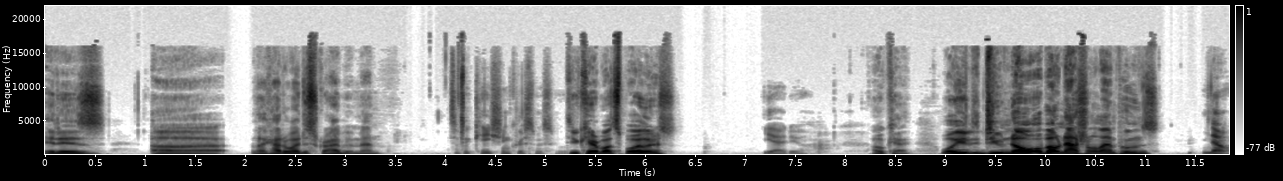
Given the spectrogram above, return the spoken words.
It is, uh, like how do I describe it, man? It's a vacation Christmas movie. Do you care about spoilers? Yeah, I do. Okay. Well, you do you know about National Lampoons? No.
